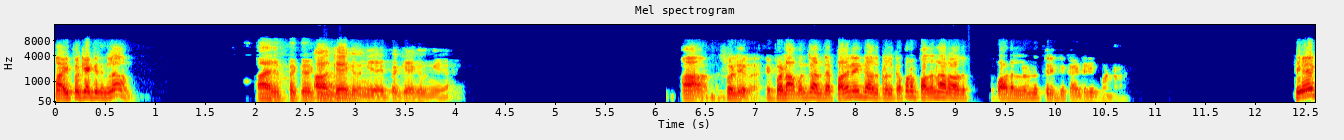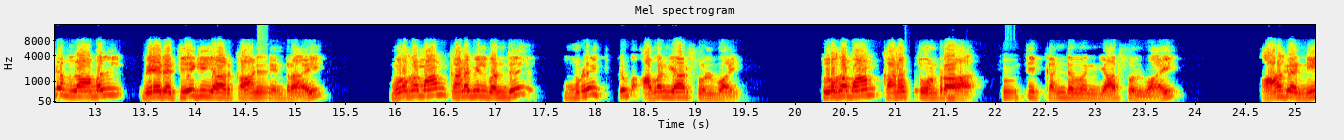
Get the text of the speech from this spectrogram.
ஆஹ் இப்ப கேக்குதுங்களா? ஆ இப்ப ஆ கேக்குது கேக்குதுங்க. ஐயா இப்ப கேக்குதுங்க ஐயா ஆஹ் சொல்லிடுறேன். இப்ப நான் வந்து அந்த பதினைந்தாவது பாடலுக்கு அப்புறம் பதினாறாவது பாடல்ல இருந்து திருப்பி கண்டினியூ பண்றேன். தேகம் இல்லாமல் வேற தேகி யார் காணேன் என்றாய். மோகமாம் கனவில் வந்து முளைத்தும் அவன் யார் சொல்வாய்? சோகமாம் கனவு தோன்றா சுத்தி கண்டவன் யார் சொல்வாய்? ஆக நீ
